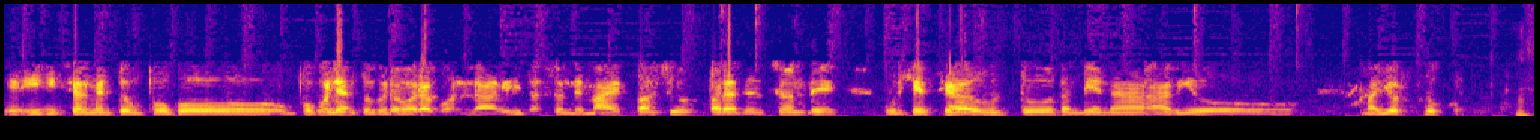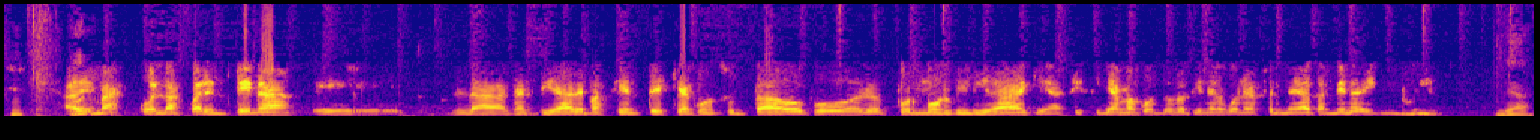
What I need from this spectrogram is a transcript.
eh, inicialmente un poco un poco lento, pero ahora con la habilitación de más espacios para atención de urgencia de adulto también ha, habido mayor flujo. Además, con las cuarentenas, eh, la cantidad de pacientes que ha consultado por, por morbilidad, que así se llama cuando uno tiene alguna enfermedad, también ha disminuido. Ya.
